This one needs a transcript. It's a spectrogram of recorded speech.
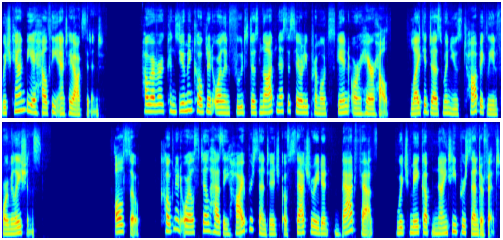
which can be a healthy antioxidant. However, consuming coconut oil in foods does not necessarily promote skin or hair health, like it does when used topically in formulations. Also, coconut oil still has a high percentage of saturated bad fats, which make up 90% of it.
